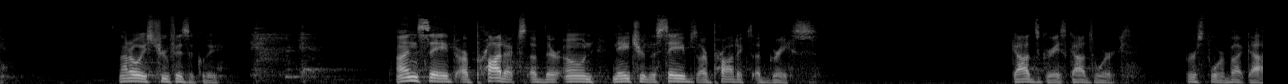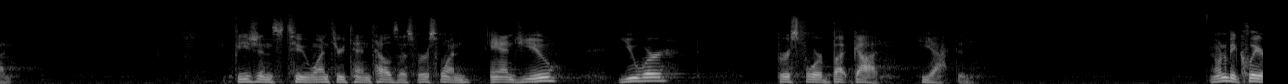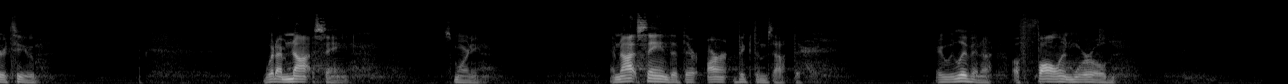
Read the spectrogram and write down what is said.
It's not always true physically. Unsaved are products of their own nature, the saved are products of grace. God's grace, God's works. Verse 4, but God. Ephesians 2, 1 through 10 tells us, verse 1, and you, you were. Verse 4, but God, He acted. I want to be clear, too. What I'm not saying this morning, I'm not saying that there aren't victims out there. We live in a, a fallen world,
